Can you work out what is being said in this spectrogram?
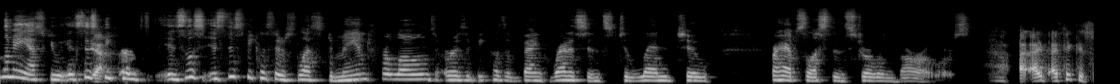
let me ask you: Is this yeah. because is this is this because there's less demand for loans, or is it because of bank reticence to lend to perhaps less than sterling borrowers? I, I, think it's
